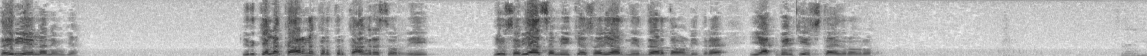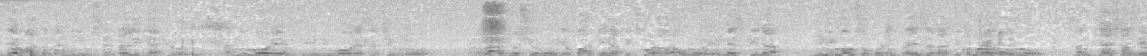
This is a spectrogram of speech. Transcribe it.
ಧೈರ್ಯ ಇಲ್ಲ ನಿಮ್ಗೆ? ಇದಕ್ಕೆಲ್ಲ ಕಾರಣಕರ್ತರು ಕಾಂಗ್ರೆಸ್ ಅವ್ರಿ ನೀವು ಸರಿಯಾದ ಸಮಯಕ್ಕೆ ಸರಿಯಾದ ನಿರ್ಧಾರ ತಗೊಂಡಿದ್ರೆ ಯಾಕೆ ಬೆಂಕಿ ಹಚ್ತಾ ಇದ್ರು ಅವರು? ಸರ್ ಇದೇ ಮಾತನ್ನ ನೀವು ಸೆಂಟ್ರಲ್ಲಿಗೆ ಯಾಕೆ ಹೇಳೋದು? ನಿಮ್ಮವರೇ ಎಂ ಪಿ ನಿಮ್ಮವರೇ ಸಚಿವರು ಪ್ರಹ್ಲಾದ್ ಜೋಶಿ ಅವರು ಎಫ್ ಆರ್ ಪಿ ಫಿಕ್ಸ್ ಮಾಡೋರು ಅವರು ಎಂ ಎಸ್ ಪಿ ನ ಮಿನಿಮಮ್ ಸಪೋರ್ಟಿಂಗ್ ಪ್ರೈಸ್ ಅನ್ನ ಫಿಕ್ಸ್ ಮಾಡೋರು ಅವರು. ಸಂಖ್ಯಾಶಾಸ್ತ್ರ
